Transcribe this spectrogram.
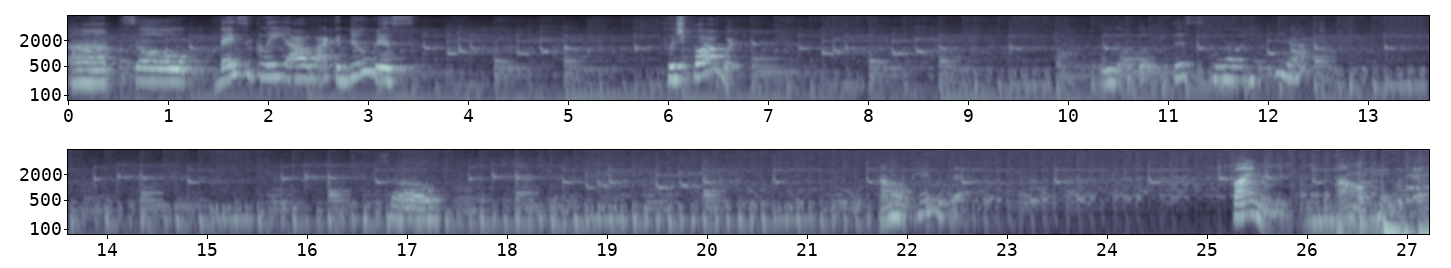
Um, so basically all I can do is push forward. We're gonna go this one here. So I'm okay with that. Finally, I'm okay with that.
